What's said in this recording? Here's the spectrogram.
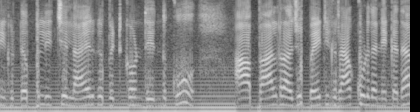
నీకు డబ్బులు ఇచ్చి లాయర్గా పెట్టుకోండి. ఎందుకు? ఆ బాలరాజు బయటికి రాకూడదని కదా.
